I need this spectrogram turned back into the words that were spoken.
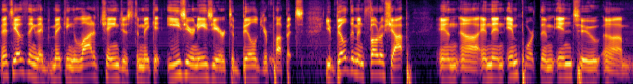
That's the other thing. They've been making a lot of changes to make it easier and easier to build your puppets. You build them in Photoshop and uh, and then import them into um,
